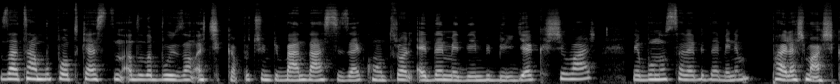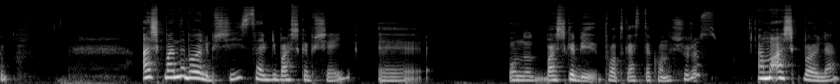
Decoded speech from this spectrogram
Zaten bu podcast'in adı da bu yüzden açık kapı. Çünkü benden size kontrol edemediğim bir bilgi akışı var. Ve bunun sebebi de benim paylaşma aşkım. Aşk bende böyle bir şey. Sevgi başka bir şey. Ee, onu başka bir podcast'te konuşuruz. Ama aşk böyle.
